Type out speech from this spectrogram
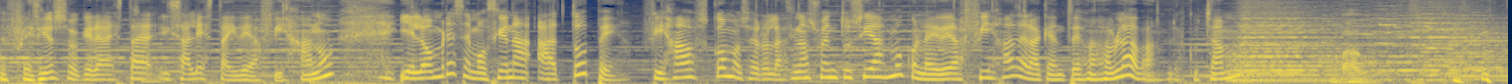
es precioso, que era esta, y sale esta idea fija, ¿no? Y el hombre se emociona a tope. Fijaos cómo se relaciona su entusiasmo con la idea fija de la que antes os hablaba. ¿Lo escuchamos? Wow.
